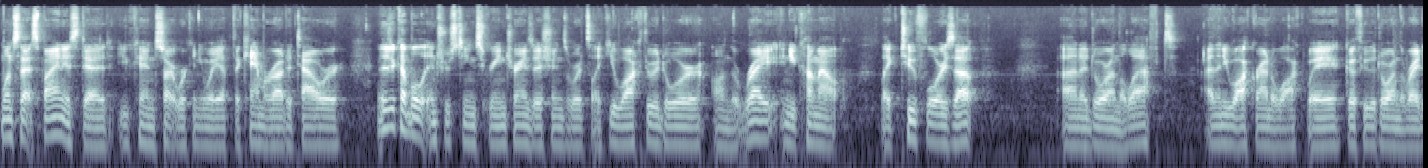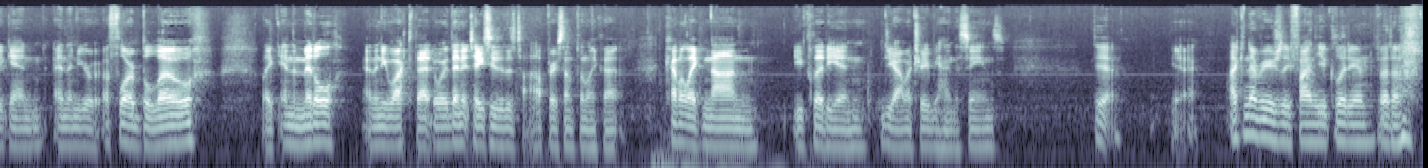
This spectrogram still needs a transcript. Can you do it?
once that spine is dead, you can start working your way up the Camerata Tower. And there's a couple of interesting screen transitions where it's like you walk through a door on the right and you come out like two floors up on a door on the left. And then you walk around a walkway, go through the door on the right again, and then you're a floor below, like in the middle, and then you walk to that door. Then it takes you to the top or something like that. Kind of like non Euclidean geometry behind the scenes. Yeah. Yeah. I can never usually find the Euclidean, but uh,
